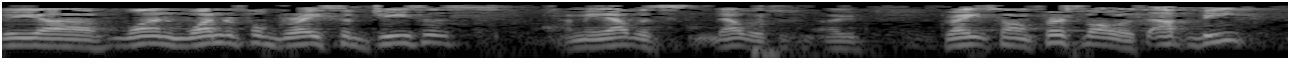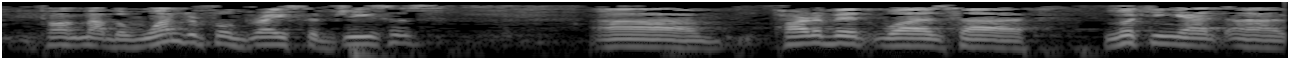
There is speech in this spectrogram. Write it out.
The uh, one, Wonderful Grace of Jesus, I mean, that was, that was a great song. First of all, it's upbeat, talking about the wonderful grace of Jesus. Uh, part of it was uh, looking at uh,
